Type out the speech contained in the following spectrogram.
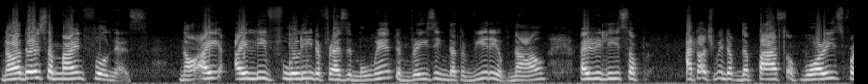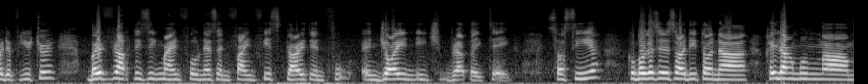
Now there's a mindfulness. Now I, I live fully in the present moment, embracing that beauty of now. I release of attachment of the past of worries for the future by practicing mindfulness and find peace, clarity, and, fu- and joy in each breath I take. So see, kumbaga sinasabi dito na kailangan mong um,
